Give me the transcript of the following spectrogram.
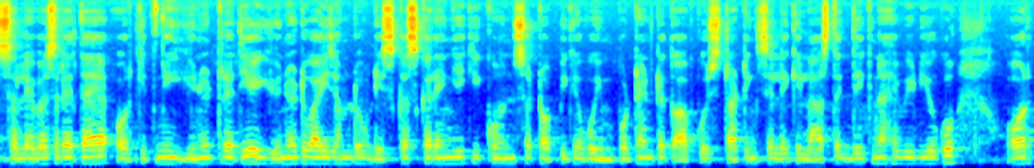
सिलेबस रहता है और कितनी यूनिट रहती है। यूनिट वाइज हम लोग डिस्कस करेंगे कि कौन सा टॉपिक है, वो इम्पोर्टेंट है तो आपको स्टार्टिंग से लेकर लास्ट तक देखना है वीडियो को और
